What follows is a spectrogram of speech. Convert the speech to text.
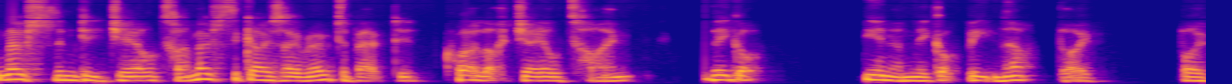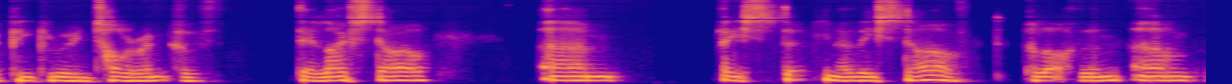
Most of them did jail time. Most of the guys I wrote about did quite a lot of jail time. They got, you know, they got beaten up by by people who are intolerant of their lifestyle. Um, they, you know, they starved a lot of them. Um,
